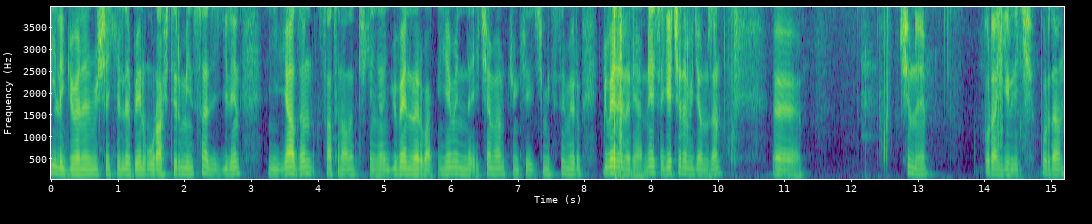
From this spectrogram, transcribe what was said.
Hile güvenilir bir şekilde beni uğraştırmayın. Sadece girin yazın satın alın çıkın yani güvenilir bak yeminle içemem çünkü içmek istemiyorum. Güvenilir yani. Neyse geçelim videomuza. Ee, şimdi buradan girdik. Buradan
